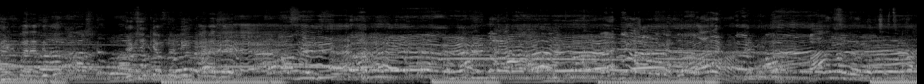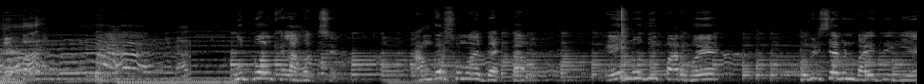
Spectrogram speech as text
ডিম পাড়া দিব। দেখি কেমনে ডিম পাড়া যায়। ফুটবল খেলা হচ্ছে। আমগর সময় দেখতাম এই নদী পার হয়ে কবির সাহেবের বাড়িতে গিয়ে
